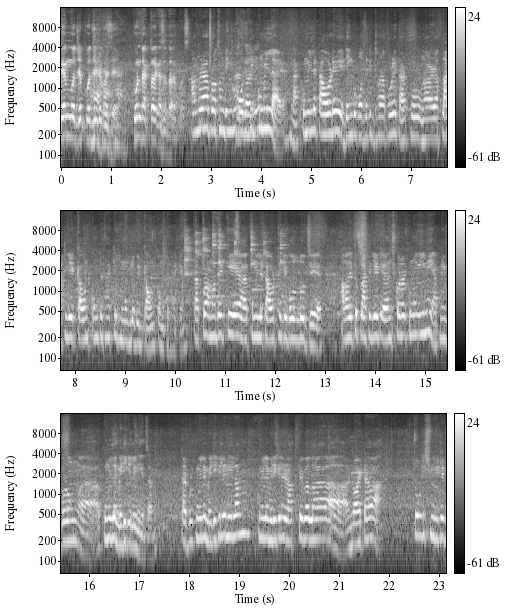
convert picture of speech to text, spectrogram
ডেঙ্গু যে পজিটিভ হ্যাঁ, হয়েছে হ্যাঁ, কোন ডাক্তারের কাছে ধরা পড়ছে? আমরা প্রথম ডেঙ্গু পজিটিভ কুমিল্লায়। না কুমিল্লা টাওয়ারে ডেঙ্গু পজিটিভ ধরা পড়ে তারপর ওনার প্লাটিলেট কাউন্ট কমতে থাকে হিমোগ্লোবিন কাউন্ট কমতে থাকে। তারপর আমাদেরকে কুমিল্লা টাওয়ার থেকে বলল যে আমাদের তো প্লাটিলেট অ্যারেঞ্জ করার কোনো ই নেই আপনি বরং কুমিল্লা মেডিকেলে নিয়ে যান। তারপর কুমিল্লা মেডিকেলে নিলাম। কুমিল্লা মেডিকেলে রাত্রেবেলা নয়টা চল্লিশ মিনিটের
